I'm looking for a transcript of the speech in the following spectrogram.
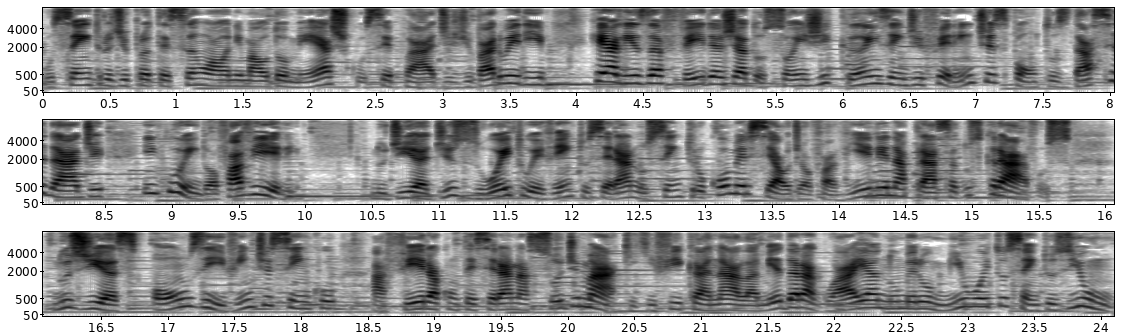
o Centro de Proteção ao Animal Doméstico, CEPAD de Barueri, realiza feiras de adoções de cães em diferentes pontos da cidade, incluindo Alphaville. No dia 18, o evento será no Centro Comercial de Alphaville, na Praça dos Cravos. Nos dias 11 e 25, a feira acontecerá na Sodimac, que fica na Alameda Araguaia, número 1801.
